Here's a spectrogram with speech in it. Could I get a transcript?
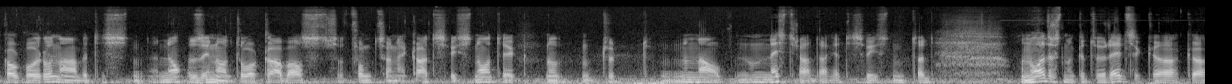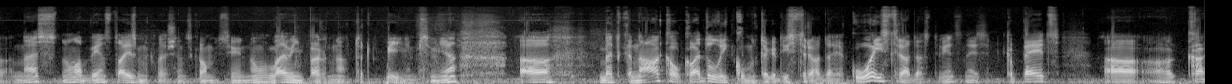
Kaut ko runā, bet es nu, zinot to, kā valsts funkcionē, kā tas viss notiek, nu, tur nu, nav, nu, nestrādāja tas viss. Nu, tad, Un otrs, nu, kad tu redzi, ka, ka nes nu, labi, viens tā izmeklēšanas komisija, nu, lai viņi parunā, tur pieņemsim. Ja? Uh, bet, ka nāk kaut kādu likumu tagad izstrādāja, ko izstrādās, neviens nezina. Kāpēc, uh, kā,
